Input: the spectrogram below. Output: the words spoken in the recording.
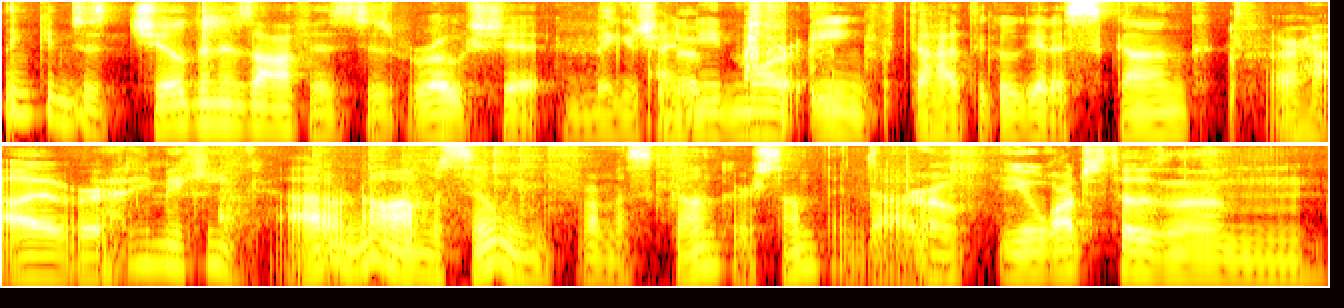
Lincoln just chilled in his office, just wrote shit. Making shit I up. need more ink. They'll have to go get a skunk or however. How do you make ink, I don't know. I'm assuming from a skunk or something, dog. bro? You watch those um.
